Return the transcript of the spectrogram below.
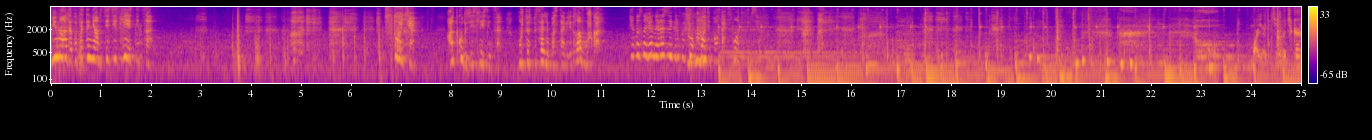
Не надо по простыням, здесь есть лестница. Стойте! А откуда здесь лестница? Может, ее специально поставили? Это ловушка. Нет, нас, наверное, разыгрываешь. Все, хватит болтать, сматываемся. Моя девочка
